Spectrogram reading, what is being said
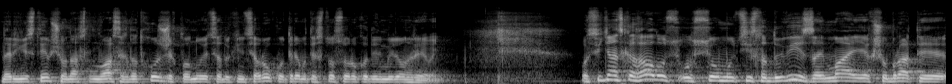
на рівні з тим, що у нас власних надходжих планується до кінця року отримати 141 мільйон гривень. Освітянська галузь у всьому цій складовій займає, якщо брати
